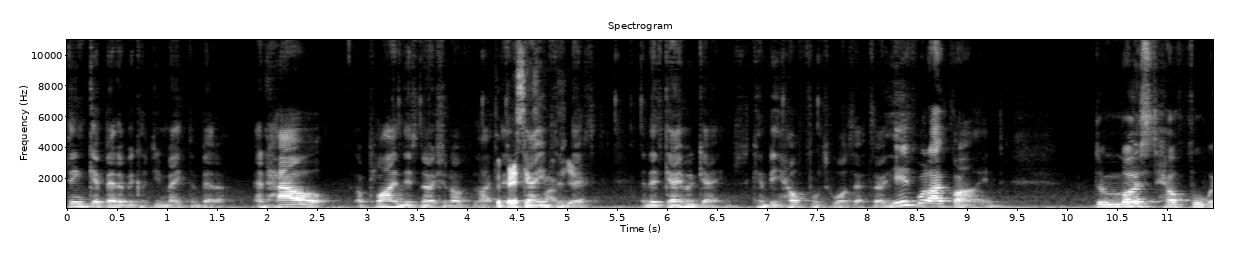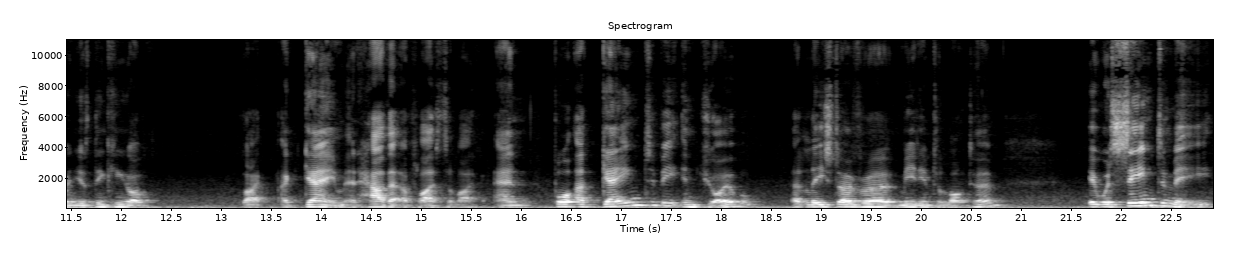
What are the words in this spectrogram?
"Think Get Better Because You Make Them Better," and how applying this notion of like the best games life, and, yeah. and this game of games can be helpful towards that. So here's what I find the most helpful when you're thinking of like a game and how that applies to life. And for a game to be enjoyable, at least over medium to long term, it would seem to me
